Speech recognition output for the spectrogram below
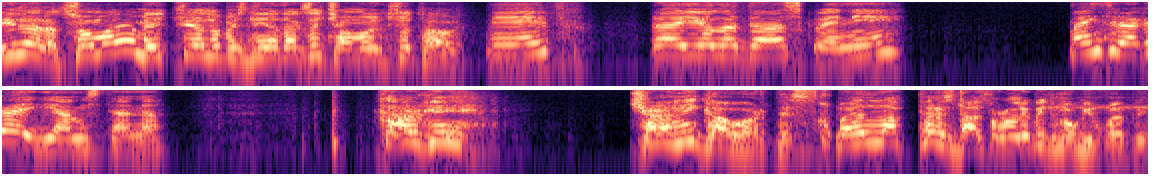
დინარა ცომაა მეჭიანობის ნიადაგზე ჩამოიქცო თავი. მიფ, რაიოლა დაასკვენი? მაინც რა გაიგე ამისთანა? კარგი ჯანი გავარდეს ყველაფერს დაწროლებით მოგიყვები.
